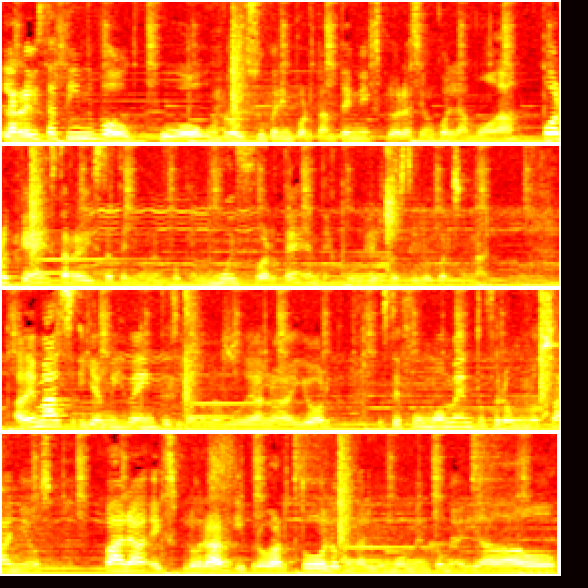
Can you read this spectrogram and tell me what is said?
La revista Teen Vogue jugó un rol súper importante en mi exploración con la moda porque esta revista tenía un enfoque muy fuerte en descubrir tu estilo personal. Además, ya en mis 20 y cuando me mudé a Nueva York, este fue un momento, fueron unos años para explorar y probar todo lo que en algún momento me había dado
